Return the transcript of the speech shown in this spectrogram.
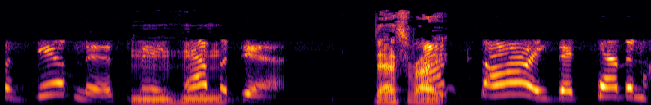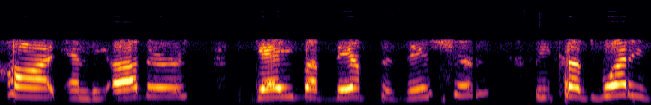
forgiveness mm-hmm. is evident. That's right. I'm sorry that Kevin Hart and the others gave up their positions because what it's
